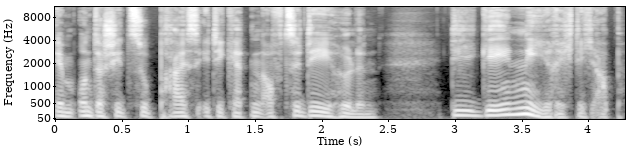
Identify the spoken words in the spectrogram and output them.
Im Unterschied zu Preisetiketten auf CD-Hüllen, die gehen nie richtig ab.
